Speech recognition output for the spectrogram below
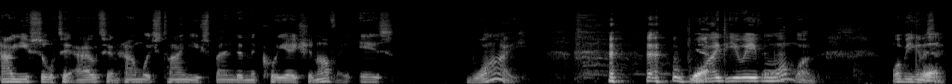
how you sort it out and how much time you spend in the creation of it is why? Why do you even want one? What were you going to Yeah. say?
